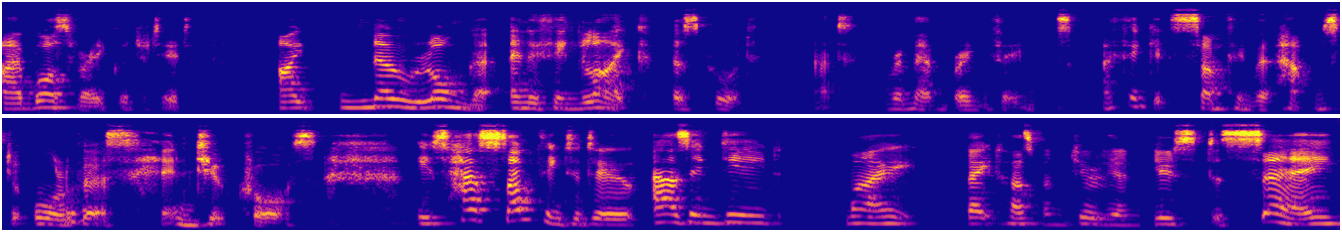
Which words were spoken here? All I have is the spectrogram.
I was very good at it. I'm no longer anything like as good at remembering things. I think it's something that happens to all of us in due course. It has something to do, as indeed my late husband Julian used to say,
